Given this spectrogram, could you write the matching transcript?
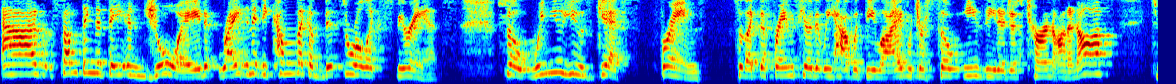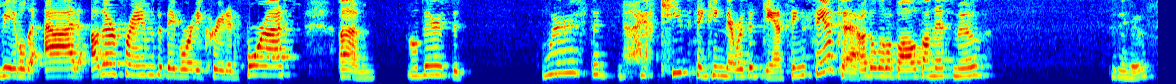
as something that they enjoyed, right? And it becomes like a visceral experience. So when you use gifts, frames, so like the frames here that we have with Be Live, which are so easy to just turn on and off, to be able to add other frames that they've already created for us. Um, well, there's the. Where's the? I keep thinking there was a dancing Santa. Are the little balls on this move? Do they move?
